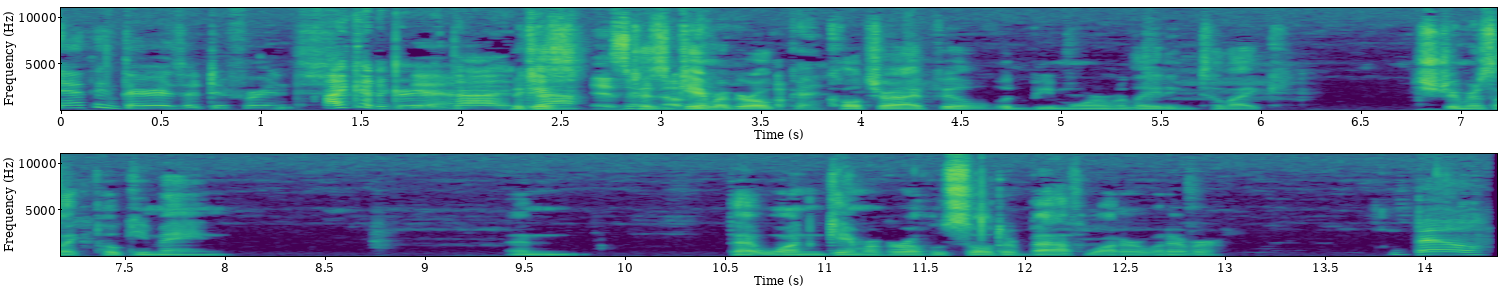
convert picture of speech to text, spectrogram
Yeah, I think there is a difference. I could agree Yeah. with that. because yeah. Because Okay. gamer girl Okay. culture I feel would be more relating to like streamers like Pokimane and that one gamer girl who sold her bathwater or whatever. Belle.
